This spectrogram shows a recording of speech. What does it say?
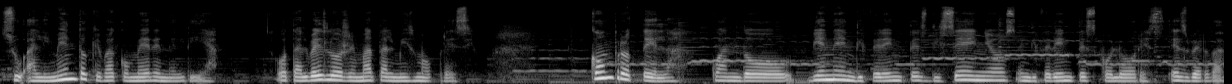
su alimento que va a comer en el día. O tal vez lo remata al mismo precio. Compro tela cuando viene en diferentes diseños, en diferentes colores, es verdad.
